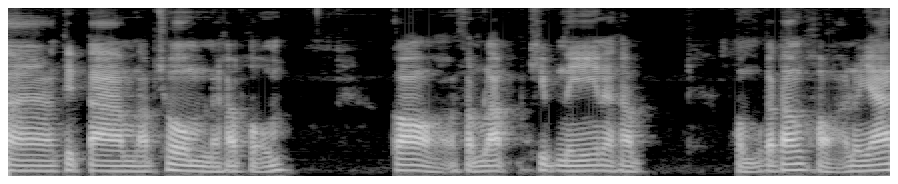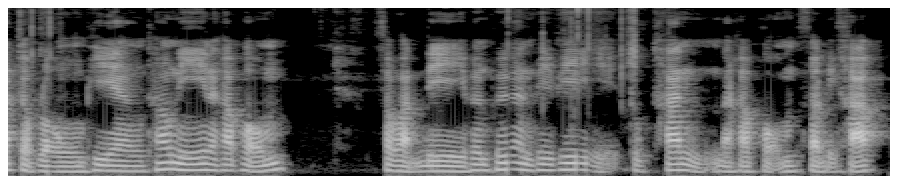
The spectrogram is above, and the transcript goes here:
มาติดตามรับชมนะครับผมก็สำหรับคลิปนี้นะครับ ผมก็ต้องขออนุญาตจบลงเพียงเท่านี้นะครับผม สวัสดีเพื่อนๆพี่ๆทุกท่านนะครับผม สวัสดีครับ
